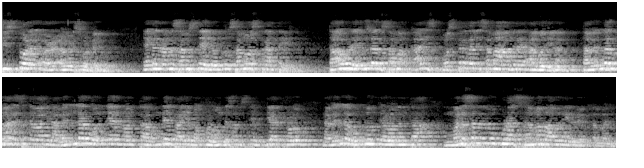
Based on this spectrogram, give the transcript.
ಶಿಸ್ತು ಅಳ- ಅಳ- ಅಳವಡಿಸಿಕೊಳ್ಬೇಕು. ಯಾಕಂದ್ರೆ ನಮ್ಮ ಸಂಸ್ಥೆಯಲ್ಲಿ ಒಂದು ಸಮವಸ್ತ್ರ ಅಂತ ಇದೆ. ತಾವು ಎಲ್ಲರೂ ಸಮ, ಖಾಲಿ ವಸ್ತ್ರದಲ್ಲಿ ಸಮ ಆದರೆ ಆಗೋದಿಲ್ಲ. ತಾವೆಲ್ಲರೂ ಮಾನಸಿಕವಾಗಿ ನಾವೆಲ್ಲರೂ ಒಂದೇ ಅನ್ನುವಂತ ಒಂದೇ ತಾಯಿಯ ಮಕ್ಕಳು, ಒಂದೇ ಸಂಸ್ಥೆಯ ವಿದ್ಯಾರ್ಥಿಗಳು ನಾವೆಲ್ಲ ಒಂದು ಅಂತ ಹೇಳುವಂತ ಮನಸ್ಸಲ್ಲೂ ಕೂಡ ಸಮಭಾವನೆ ಇರಬೇಕು ನಮ್ಮಲ್ಲಿ.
